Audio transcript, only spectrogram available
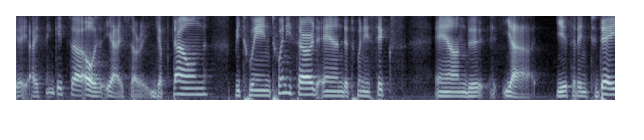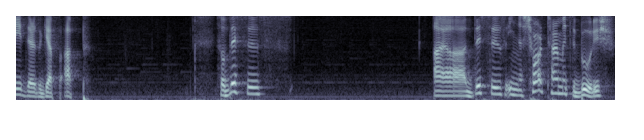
Okay, I think it's, uh, oh yeah, sorry, gap down between 23rd and the 26th, and uh, yeah, yesterday and today there's a gap up. So this is, uh, this is in the short term it's bullish,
